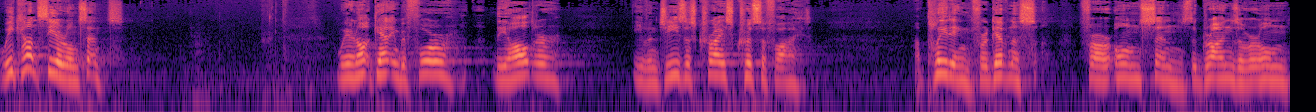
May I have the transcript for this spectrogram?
We can't see our own sins. We are not getting before the altar, even Jesus Christ crucified, and pleading forgiveness for our own sins, the grounds of our own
